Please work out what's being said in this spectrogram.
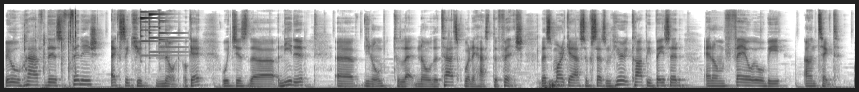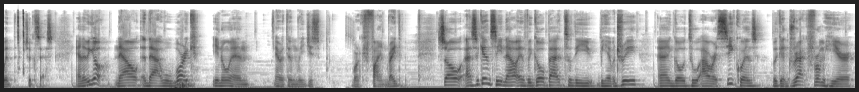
we will have this finish execute node, okay? Which is the needed uh, you know, to let know the task when it has to finish. Let's mark it as success on here, copy paste it, and on fail it will be unticked with success. And there we go. Now that will work, you know, and everything we just work fine, right? So as you can see now, if we go back to the behavior tree and go to our sequence, we can drag from here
